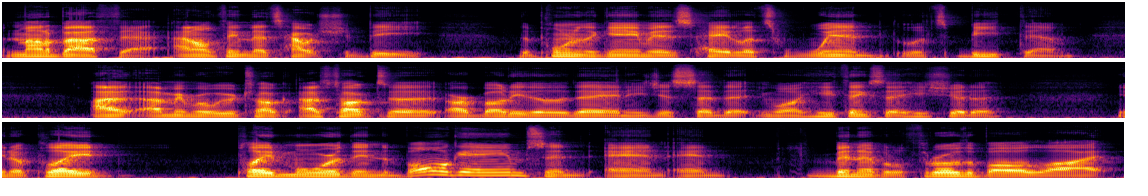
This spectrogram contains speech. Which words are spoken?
I'm not about that. I don't think that's how it should be. The point of the game is, hey, let's win, let's beat them. I, I remember we were talking. I was talking to our buddy the other day, and he just said that well, he thinks that he should have, you know, played played more than the ball games and and and been able to throw the ball a lot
